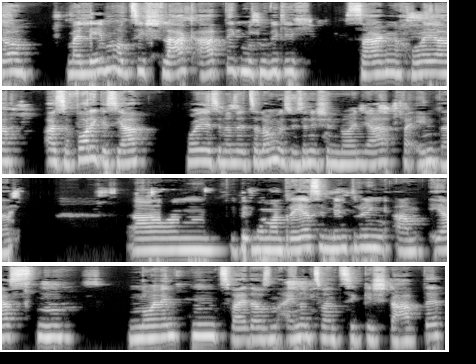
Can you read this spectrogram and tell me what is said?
ja, mein Leben hat sich schlagartig, muss man wirklich sagen, heuer, also voriges Jahr, heuer ist ja noch nicht so lange, also wir sind ja schon im neuen Jahr, verändert. Ähm, ich bin beim Andreas im Mentoring am 1.9.2021 gestartet.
